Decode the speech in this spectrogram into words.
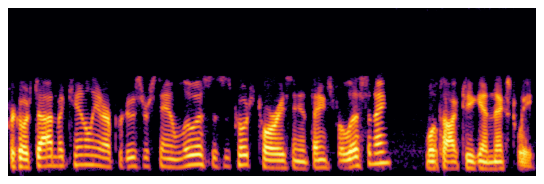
for Coach Don McKinley and our producer Stan Lewis, this is Coach Torrey saying thanks for listening. We'll talk to you again next week.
